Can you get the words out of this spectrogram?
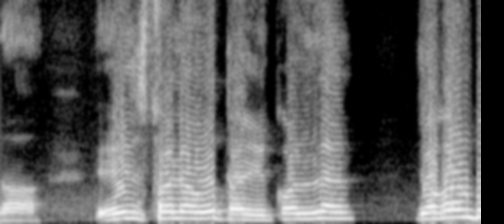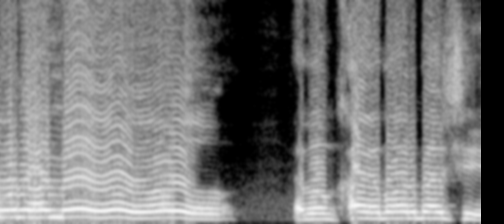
না। এই স্থলেও তাই করলেন। যখন ভোর হলো এবং খায়বরবাসী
